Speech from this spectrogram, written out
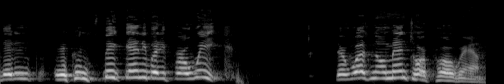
they, didn't, they couldn't speak to anybody for a week. There was no mentor program.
